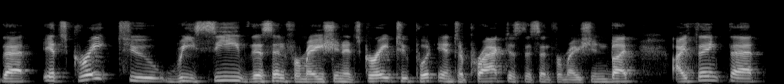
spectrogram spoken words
that it's great to receive this information. It's great to put into practice this information, but I think that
